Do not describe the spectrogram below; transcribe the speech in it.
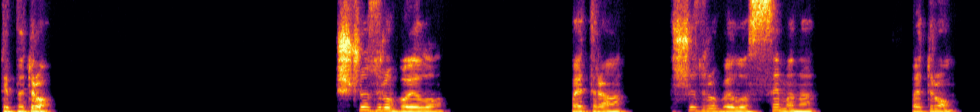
ти Петро. Що зробило Петра? Що зробило Симона Петром?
